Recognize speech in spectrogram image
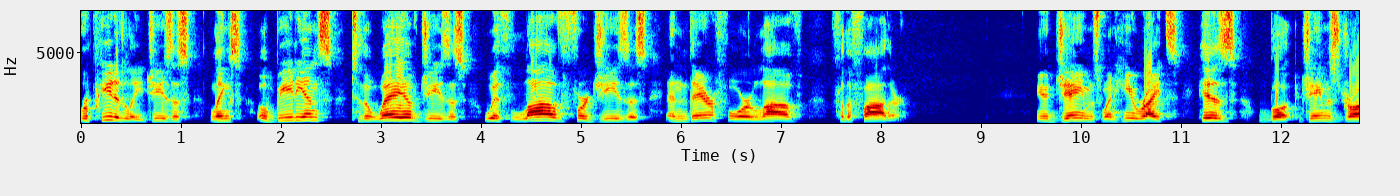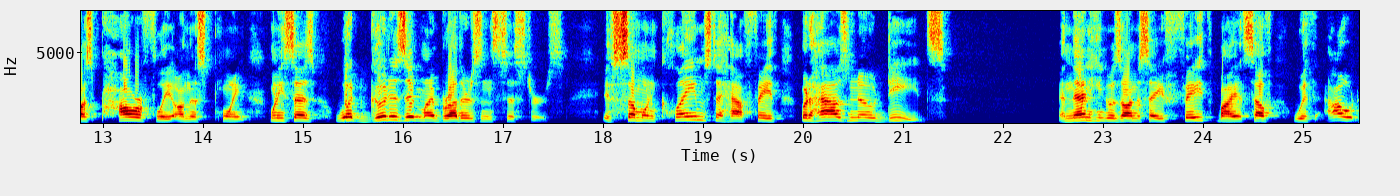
Repeatedly, Jesus links obedience to the way of Jesus with love for Jesus and therefore love for the Father. You know, James, when he writes his book, James draws powerfully on this point when he says, What good is it, my brothers and sisters, if someone claims to have faith but has no deeds? And then he goes on to say, Faith by itself without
